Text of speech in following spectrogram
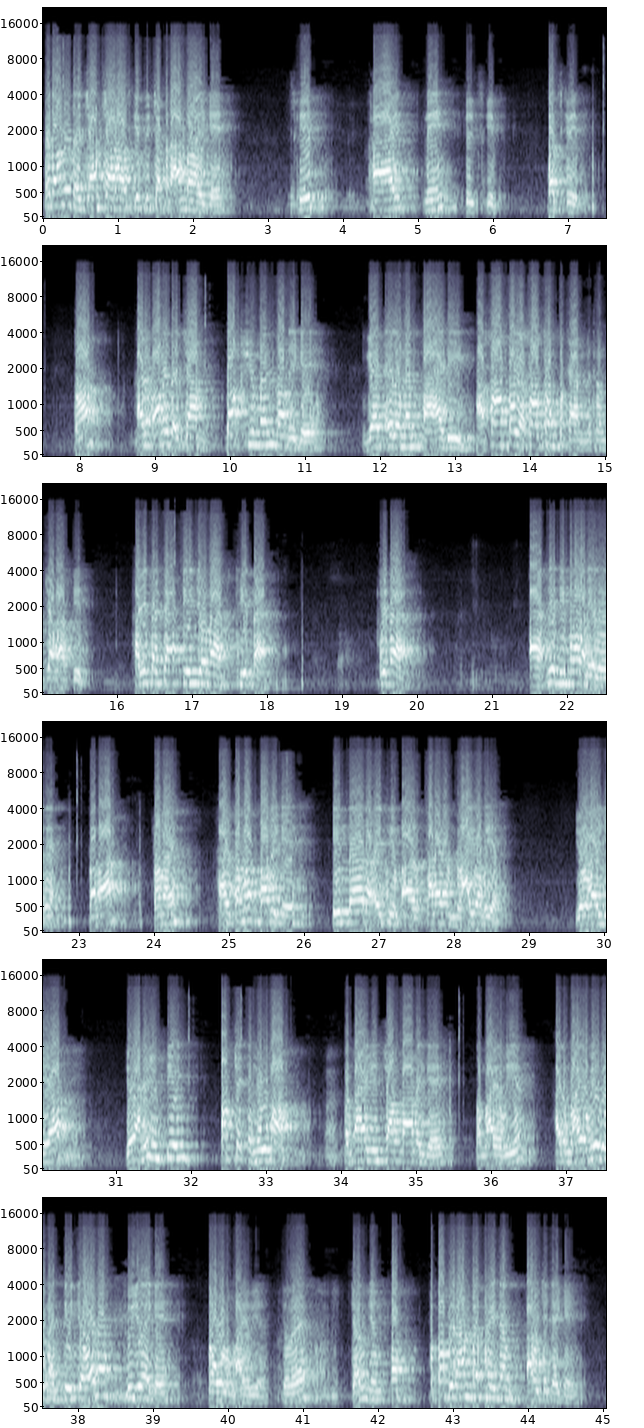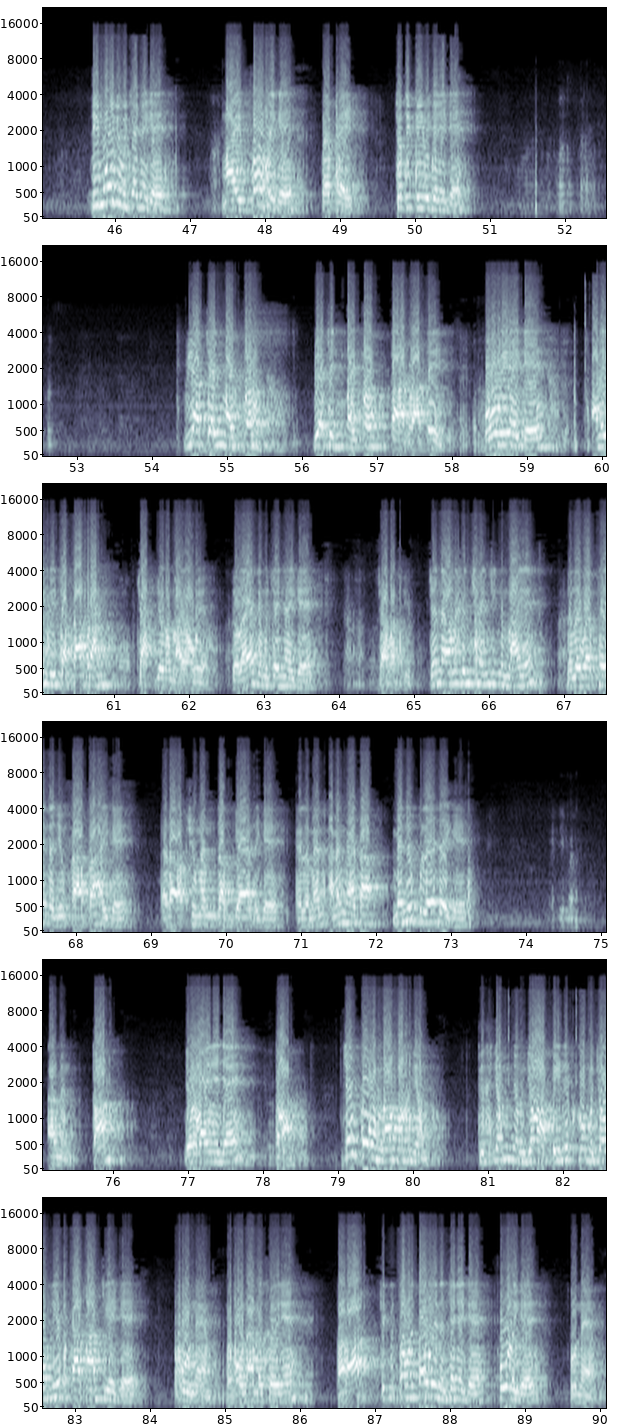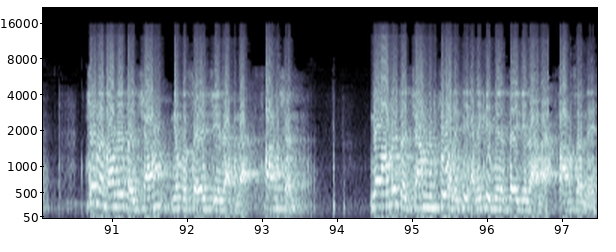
តែដល់នេះតែចាំ JavaScript គឺចាប់ផ្ដើមដោយអីគេ script ហើយនេះគឺ script បិទ script តោះ ហើយដល់នេះតែចាំ document ដល់អីគេ get element by id អក្សរតូចអក្សរធំប្រកាន់នៅក្នុង JavaScript ហើយយើងត្រូវចាស់ទាញយកណាធៀបណាទៀតណាអាទៀត demo អានេះលើនេះតោះណាតោះហើយហើយតមកដល់អីគេ inner.html បានតែតម្លៃរបស់វាយល់អ្វីនិយាយអត់យល់អានេះយើងទាញ object ទៅមូលមកប៉ុន្តែយើងចង់បានអីគេតម្លៃរបស់វា ai đồng lại ở phía bên mạnh tiền giỏi nè. Cư dương này kìa. Đâu đồng lại ở phía, cho đấy chẳng nhưng tập tập bị ran mệt hay rằng tao chạy chạy kìa. Tí mũi cái bị chạy này kìa. Mày phớt hay kìa. Về phải cho tí pi bị chạy này kìa. Vì áp chân mày phớt vì áp chân mày phớt ta là rạp tê. Bố vì hay kìa. Anh ấy bị chặt đam răng chặt vô đồng lại ở phía, rồi lẽ cho mình chạy này kìa. Chào bạn thiệp ញ my first paragraph ទេអូវាអីគេអានេះវាចាប់ដើមរាំចាប់យកតម្លៃរបស់វាយល់ទេចាំមកចេញអីគេ JavaScript ចឹងនៅអង្គឃើញ changing តម្លៃឯងនៅលើ web page ដែលយើងប្រើប្រាស់អីគេ document.get អីគេ element អាហ្នឹងហៅថា manipulate អីគេ element តោះយល់អ្វីនេះទេតោះចឹងគោលបំណងរបស់ខ្ញុំគឺខ្ញុំខ្ញុំយកអាពីរនេះគុំបញ្ចូលគ្នាបង្កើតបានជាអីគេ full name បងប្អូនណាមើលឃើញទេអត់អត់ចុចប៊ូតុងទៅវានឹងចេញអីគេ full អីគេ full name ចឹងដល់នេះទៅចាំខ្ញុំសរសេរជាលក្ខណៈ function អ្នកនេះទៅចាំខ្ញុំសួរអានេះគេអានេះគេមានសរសេរជាលក្ខណៈ function Nếu nó ta trăm suốt này thì anh ấy khi mình thấy cái lạ nạ phang sân này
